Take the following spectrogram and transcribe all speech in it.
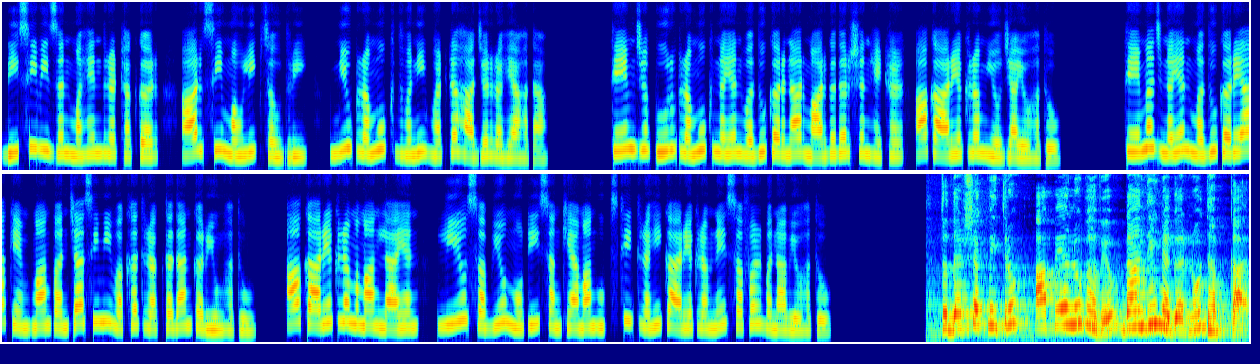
DC vision Mahendra Thakkar RC Maulik Chaudhary, new પ્રમુખ ધ્વની ભટ્ટ હાજર રહ્યા હતા. તેમજ પૂર્વ પ્રમુખ નયન વધુ કરનાર માર્ગદર્શન હેઠળ આ કાર્યક્રમ યોજાયો હતો. તેમજ નયન મધુકરે આ કેમ્પમાં પંચાસીમી વખત રક્તદાન કર્યું હતું. આ કાર્યક્રમમાં લાયન, લિયો સભ્યો મોટી સંખ્યામાં ઉપસ્થિત રહી કાર્યક્રમને સફળ બનાવ્યો હતો. તો દર્શક મિત્રો, આપે અનુભવ્યો ગાંધીનગરનો ધબકાર.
